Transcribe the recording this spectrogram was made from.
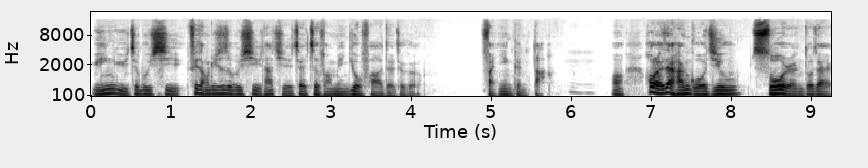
云雨》这部戏，《非常律师》这部戏，它其实在这方面诱发的这个反应更大。哦，后来在韩国，几乎所有人都在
